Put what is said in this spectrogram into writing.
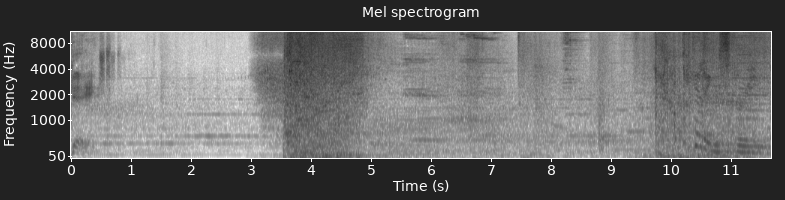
Engaged. Killing spree.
